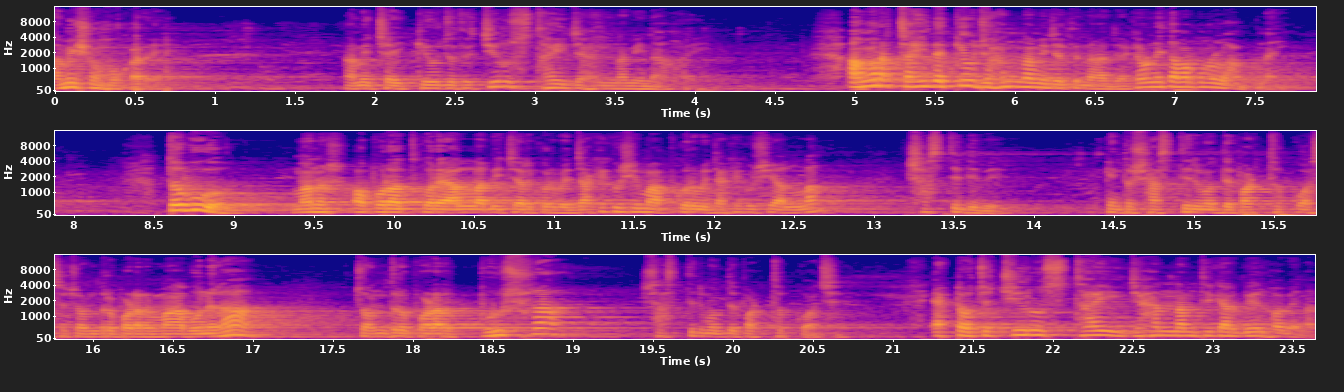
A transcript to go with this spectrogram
আমি সহকারে, আমি চাই কেউ যাতে চিরস্থায়ী জাহান্নামি না হয়। আমার চাহিদা কেউ জাহান্নামি যাতে না যায়, কারণ এতে আমার কোনো লাভ নাই। তবুও মানুষ অপরাধ করে, আল্লাহ বিচার করবে, যাকে খুশি মাফ করবে, যাকে খুশি আল্লাহ শাস্তি দেবে। কিন্তু শাস্তির মধ্যে পার্থক্য আছে চন্দ্রপাড়ার মা বোনেরা চন্দ্রপড়ার পুরুষরা শাস্তির মধ্যে পার্থক্য আছে। একটা হচ্ছে চিরস্থায়ী জাহান্নাম থেকে আর বের হবে না।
